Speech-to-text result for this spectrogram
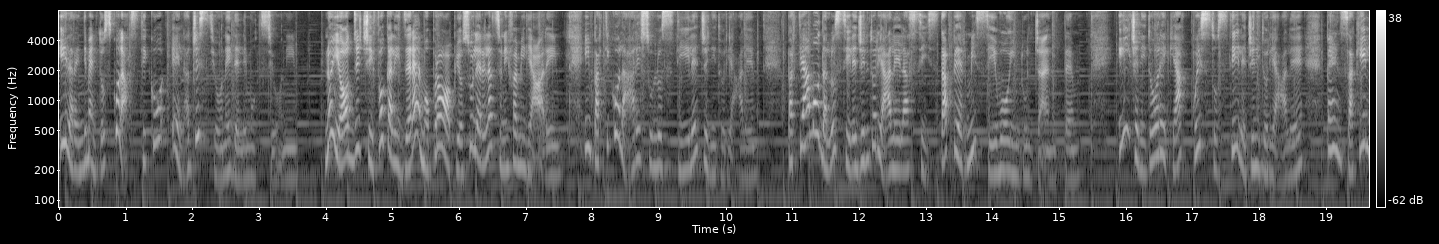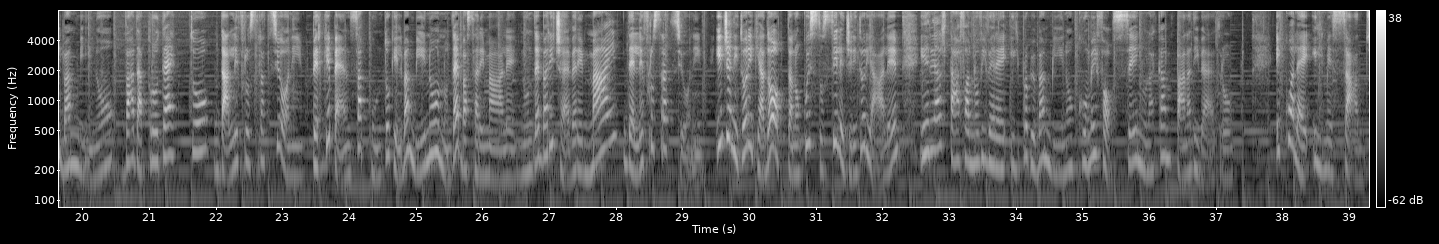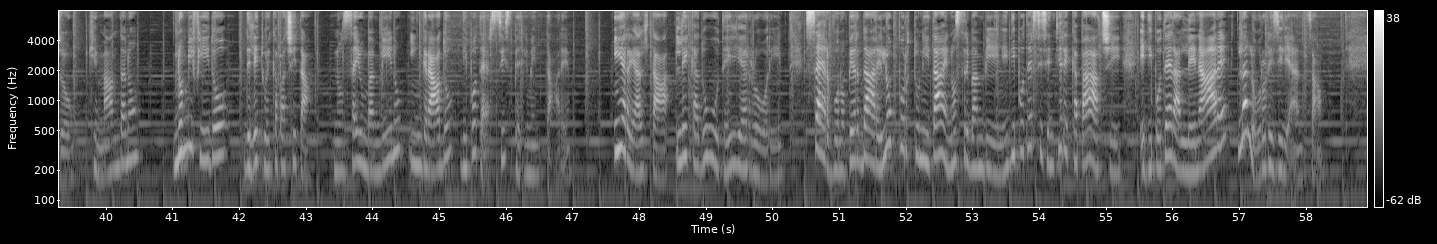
il rendimento scolastico e la gestione delle emozioni. Noi oggi ci focalizzeremo proprio sulle relazioni familiari, in particolare sullo stile genitoriale. Partiamo dallo stile genitoriale lassista, permissivo o indulgente. Il genitore che ha questo stile genitoriale pensa che il bambino vada protetto dalle frustrazioni, perché pensa appunto che il bambino non debba stare male, non debba ricevere mai delle frustrazioni. I genitori che adottano questo stile genitoriale in realtà fanno vivere il proprio bambino come fosse in una campana di vetro. E qual è il messaggio che mandano? Non mi fido delle tue capacità non sei un bambino in grado di potersi sperimentare. In realtà le cadute e gli errori servono per dare l'opportunità ai nostri bambini di potersi sentire capaci e di poter allenare la loro resilienza.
